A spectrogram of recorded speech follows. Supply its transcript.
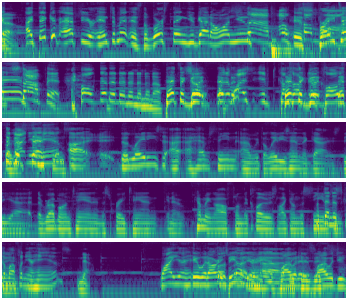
no. I, I think if after you're intimate is the worst thing you got on you. Stop! Oh, is come spray on! tan? Stop it! Hold no, no, no, no, no, no, no. That's a So, good- that's but a- why is it, it comes off a in your clothes, that's a but good not in your session. hands? Uh, the ladies, I, I have seen uh, with the ladies and the guys, the uh, the rub on tan and the spray tan, you know, coming off on the clothes, like on the seams. But then does and it come off on your hands? No, Why your It would already be on your hands. Uh, why would it, Why would you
